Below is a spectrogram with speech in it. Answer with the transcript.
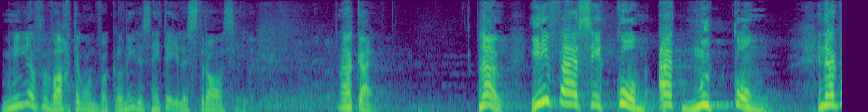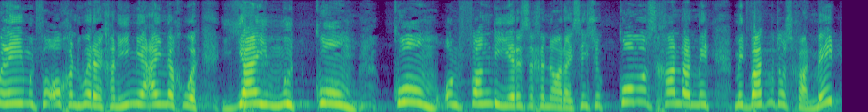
Moenie jou verwagting ontwikkel nie, dis net 'n illustrasie. OK. Nou, hierdie vers sê kom, ek moet kom. En ek wil hê jy moet vanoggend hoor, ek gaan hiermee eindig ook. Jy moet kom. Kom, ontvang die Here se genade. Hy sê so kom ons gaan dan met met wat moet ons gaan? Met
